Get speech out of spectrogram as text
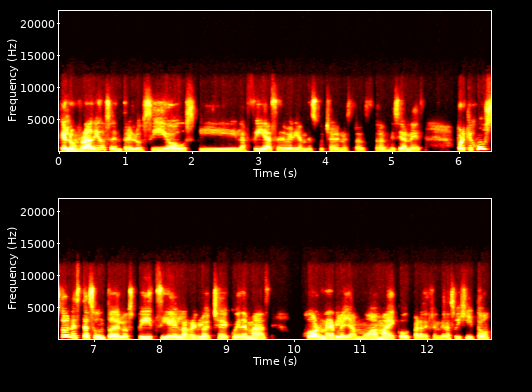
que los radios entre los CEOs y la FIA se deberían de escuchar en nuestras transmisiones, porque justo en este asunto de los pits y el arreglo de Checo y demás, Horner le llamó a Michael para defender a su hijito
